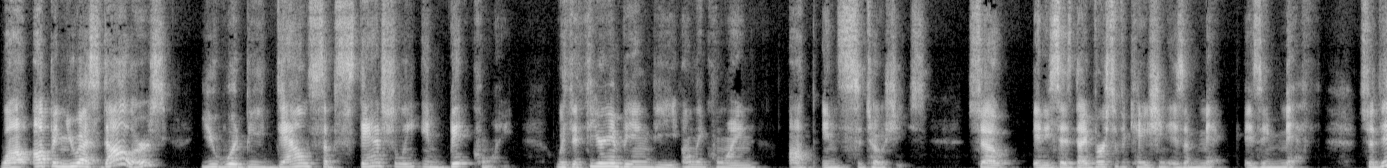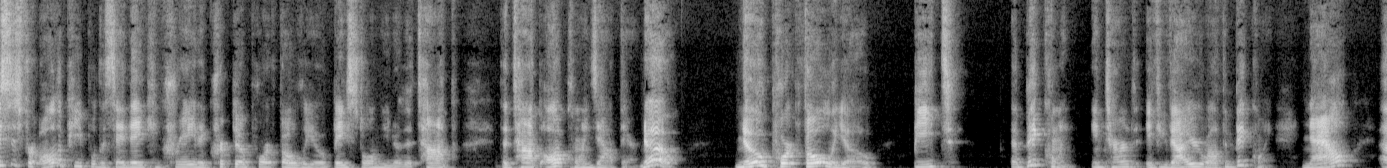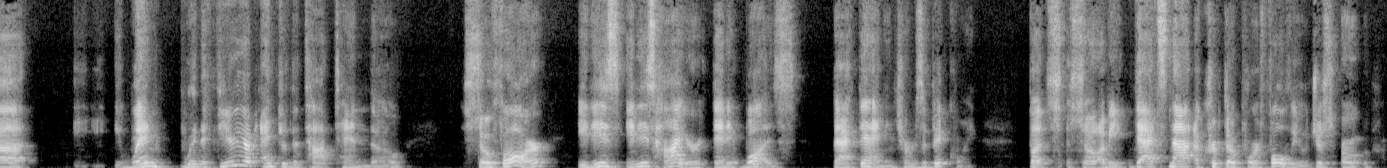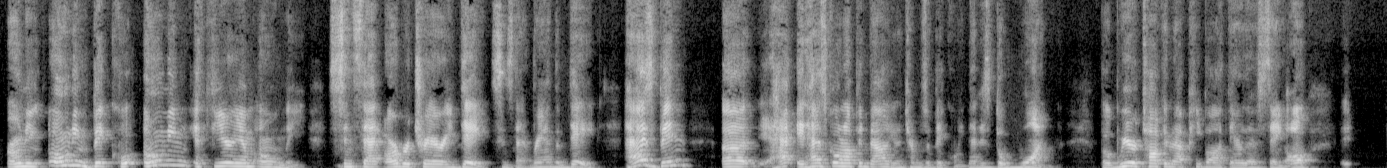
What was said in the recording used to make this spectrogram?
While up in US dollars, you would be down substantially in Bitcoin, with Ethereum being the only coin up in Satoshis. So, and he says diversification is a myth, is a myth. So this is for all the people that say they can create a crypto portfolio based on, you know, the top the top altcoins out there. No. No portfolio beat a Bitcoin in terms if you value your wealth in Bitcoin. Now, uh, when when Ethereum entered the top 10 though, so far it is it is higher than it was back then in terms of Bitcoin. But so I mean, that's not a crypto portfolio. Just owning owning Bitcoin, owning Ethereum only since that arbitrary date, since that random date, has been uh, it has gone up in value in terms of Bitcoin. That is the one. But we're talking about people out there that are saying, "Oh,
